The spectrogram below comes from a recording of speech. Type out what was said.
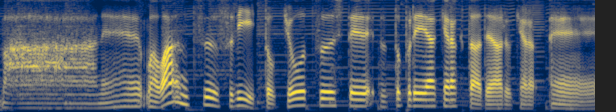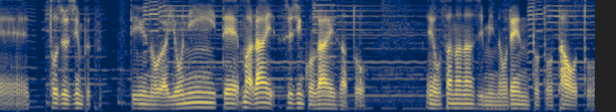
まあねまあワンツースリーと共通してずっとプレイヤーキャラクターであるキャラ、えー登場人物っていうのが4人いて、まあ、ライ主人公のライザと、えー幼なじみのレントとタオと、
